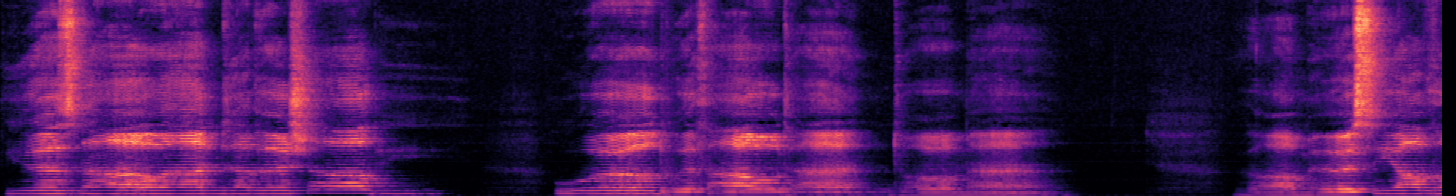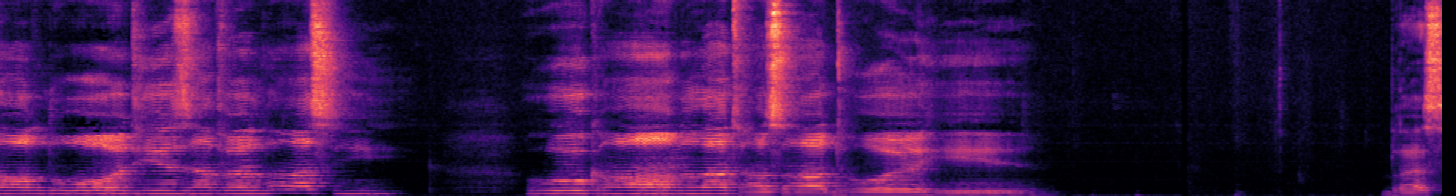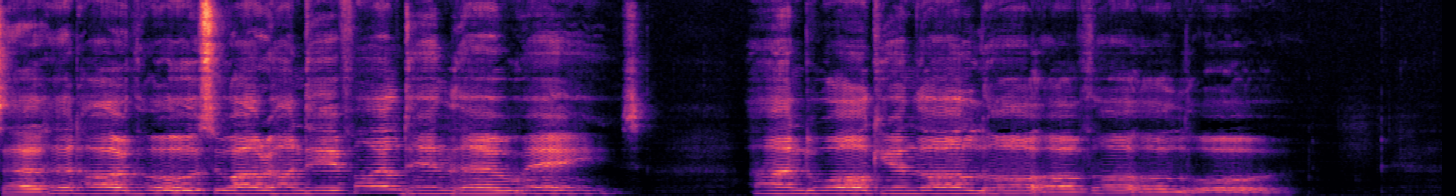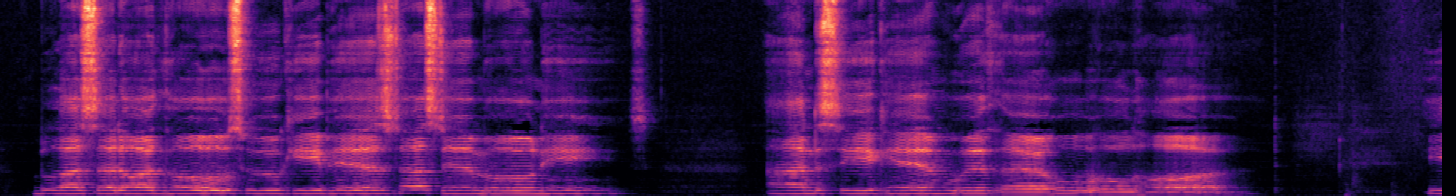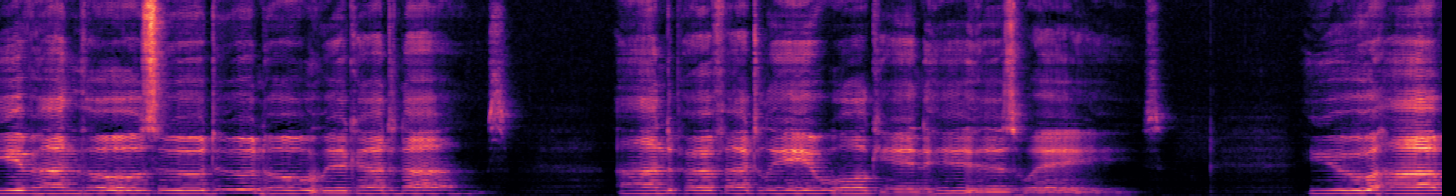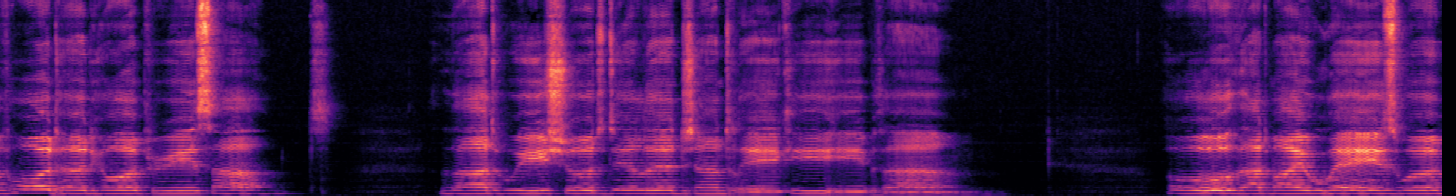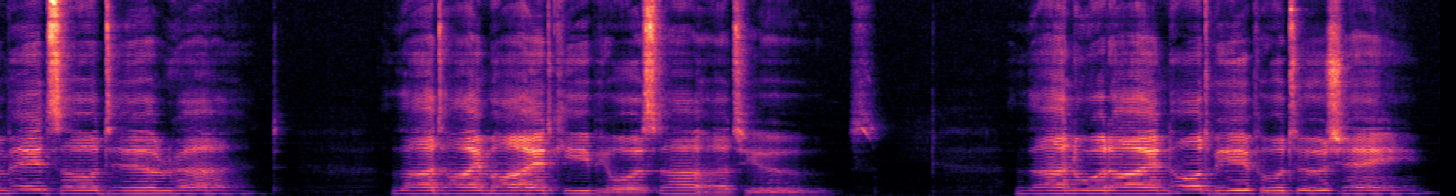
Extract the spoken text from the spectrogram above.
is now, and ever shall be, world without end. Amen. The mercy of the Lord do no wickedness and perfectly walk in his ways. You have ordered your precepts, that we should diligently keep them. Oh, that my ways were made so direct, that I might keep your statutes then would I not be put to shame,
